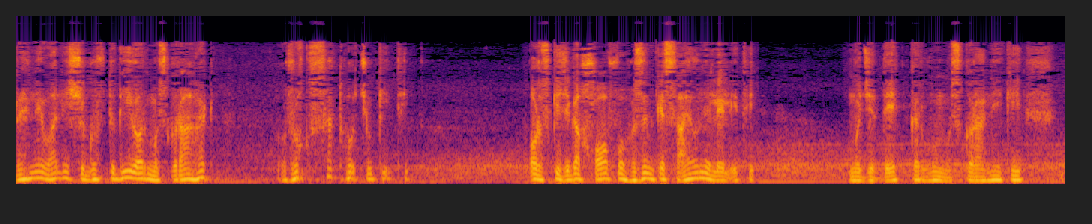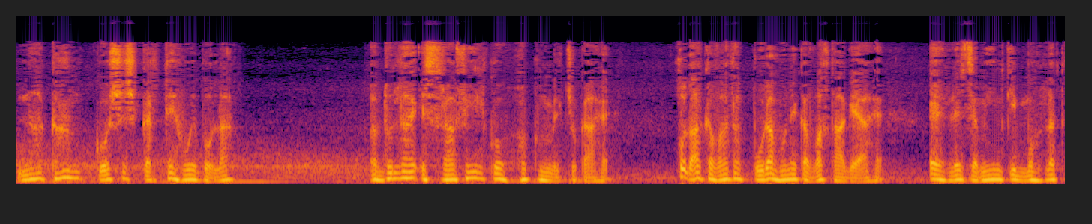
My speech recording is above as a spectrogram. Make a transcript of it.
رہنے والی شگفتگی اور مسکراہٹ رخصت ہو چکی تھی۔ اور اس کی جگہ خوف و حزن کے سایوں نے لے لی تھی۔ مجھے دیکھ کر وہ مسکرانے کی ناکام کوشش کرتے ہوئے بولا، عبداللہ اسرافیل کو حکم مل چکا ہے۔ خدا کا وعدہ پورا ہونے کا وقت آ گیا ہے۔ اہل زمین کی مہلت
